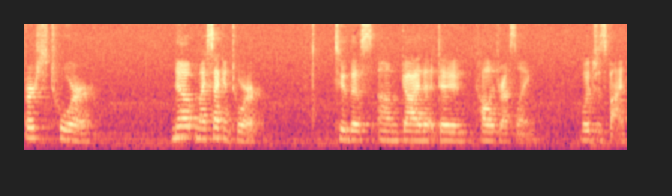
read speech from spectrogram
first tour. No, my second tour to this um, guy that did college wrestling, which is fine,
